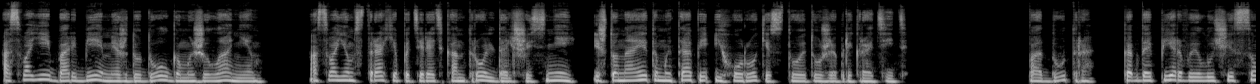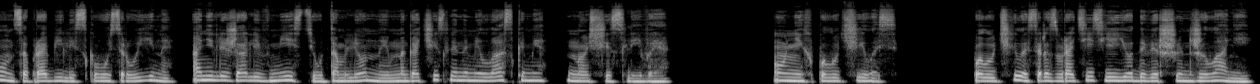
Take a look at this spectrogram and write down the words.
о своей борьбе между долгом и желанием, о своем страхе потерять контроль дальше с ней и что на этом этапе их уроки стоит уже прекратить. Под утро, когда первые лучи солнца пробились сквозь руины, они лежали вместе, утомленные многочисленными ласками, но счастливые. У них получилось. Получилось развратить ее до вершин желаний,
